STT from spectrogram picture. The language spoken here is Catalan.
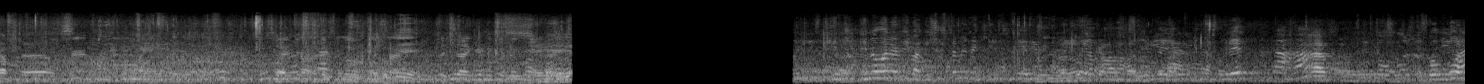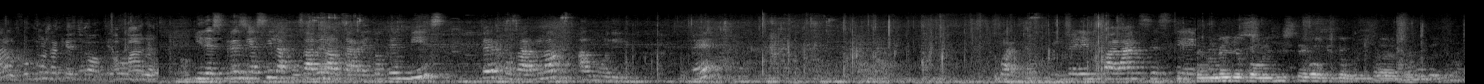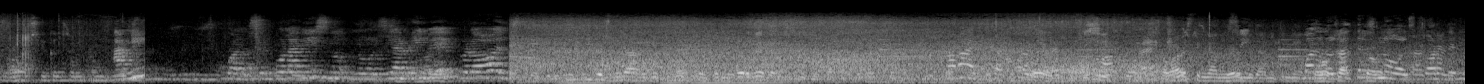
dissabte... que no van arribar, que justament aquí. I després ja sí la posaven al carretó que hem vist per posar-la al molí. Eh? Bueno, diferents balances que... A nivell ecologista vol dir que utilitzarà A mi, quan sempre l'ha vist, no, no els hi arriba, però... El... Bueno, nosaltres no, els porten...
